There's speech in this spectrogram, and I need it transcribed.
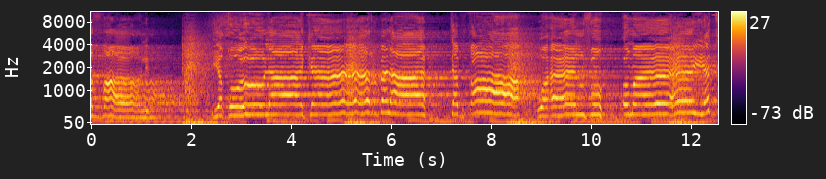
الظالم. يقول كربلاء تبقى وألف أمية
